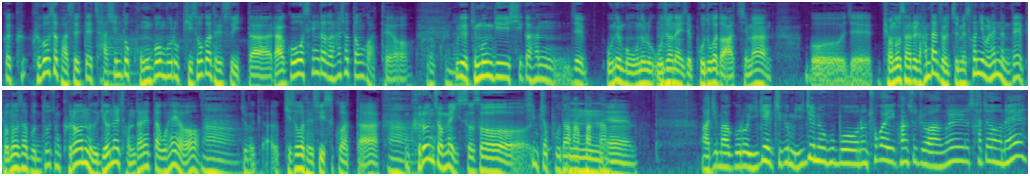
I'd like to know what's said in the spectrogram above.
그러니까 그, 그것을 봤을 때 자신도 아. 공범으로 기소가 될 수 있다라고 생각을 하셨던 것 같아요. 그렇군요. 그리고 김문기 씨가 한 이제 오늘 뭐 오늘 오전에 음. 이제 보도가 나왔지만 뭐 이제 변호사를 한 달 전쯤에 선임을 했는데 변호사분도 좀 그런 의견을 전달했다고 해요. 아. 좀 기소가 될 수 있을 것 같다. 아. 그런 점에 있어서 심적 부담 압박감. 음, 예. 마지막으로 이게 지금 이재명 후보는 초과이익 환수 조항을 사전에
